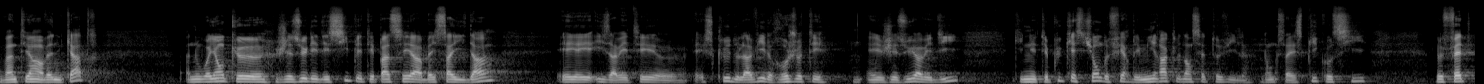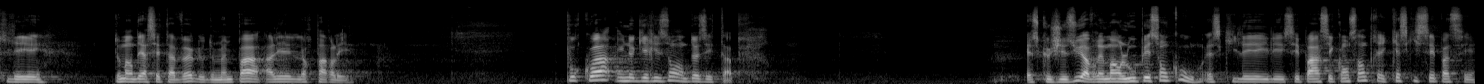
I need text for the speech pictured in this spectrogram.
21 à 24. Nous voyons que Jésus et les disciples étaient passés à Bethsaïda et ils avaient été euh, exclus de la ville, rejetés. Et Jésus avait dit qu'il n'était plus question de faire des miracles dans cette ville. Donc ça explique aussi le fait qu'il ait demandé à cet aveugle de même pas aller leur parler. Pourquoi une guérison en deux étapes? Est-ce que Jésus a vraiment loupé son coup? Est-ce qu'il ne s'est pas assez concentré? Qu'est-ce qui s'est passé?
